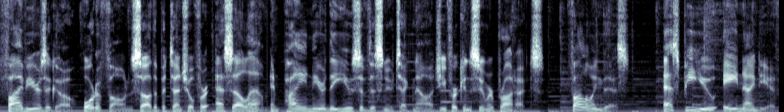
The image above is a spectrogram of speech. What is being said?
Five years ago, Ortofon saw the potential for SLM and pioneered the use of this new technology for consumer products. Following this, SPU A90th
